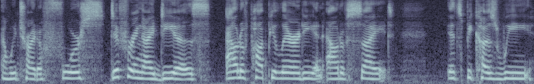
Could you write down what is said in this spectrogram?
and we try to force differing ideas out of popularity and out of sight, it's because we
